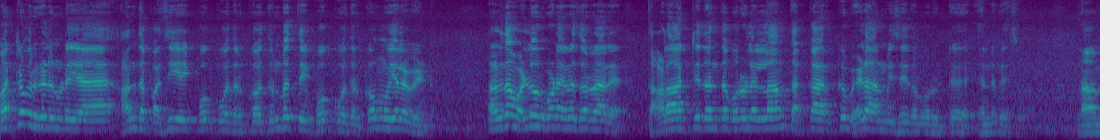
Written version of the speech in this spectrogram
மற்றவர்களினுடைய அந்த பசியை போக்குவதற்கோ துன்பத்தை போக்குவதற்கோ முயல வேண்டும். அதுதான் வள்ளுவர் கூட என்ன சொல்கிறாரு தாளாற்றி தந்த பொருளெல்லாம் தக்கார்க்கு வேளாண்மை செய்த பொருட்டு என்று பேசுவார். நாம்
